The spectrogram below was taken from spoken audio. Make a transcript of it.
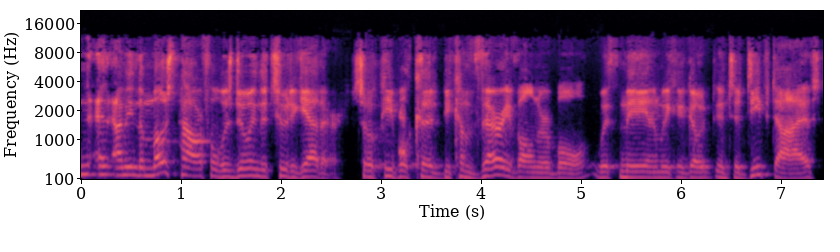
and I mean, the most powerful was doing the two together. So people could become very vulnerable with me and we could go into deep dives.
